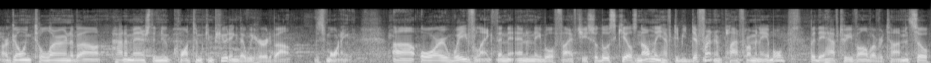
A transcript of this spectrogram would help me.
are going to learn about how to manage the new quantum computing that we heard about this morning, uh, or wavelength and, and, enable 5G. So those skills not only have to be different and platform enabled, but they have to evolve over time. And so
